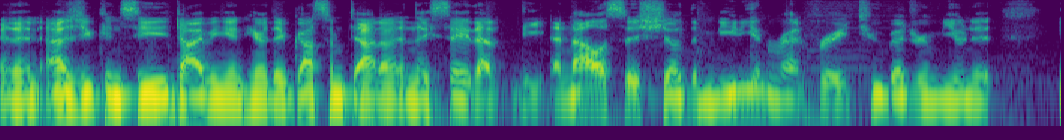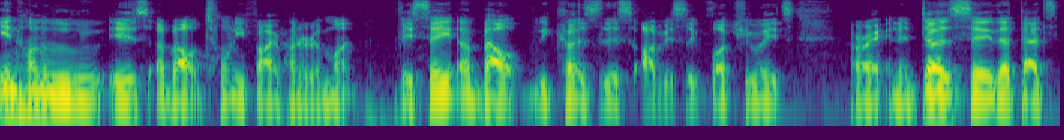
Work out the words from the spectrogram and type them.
And then, as you can see, diving in here, they've got some data and they say that the analysis showed the median rent for a two bedroom unit in Honolulu is about 2500 a month. They say about because this obviously fluctuates. All right. And it does say that that's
